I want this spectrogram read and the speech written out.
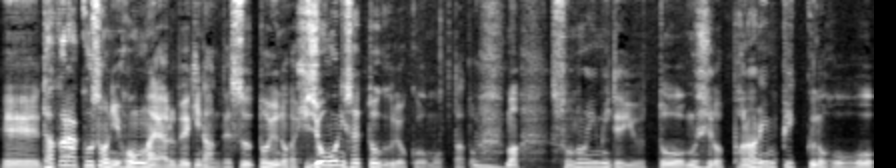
えー、だからこそ日本がやるべきなんですというのが非常に説得力を持ったと、うん、まあ、その意味で言うとむしろパラリンピックの方を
